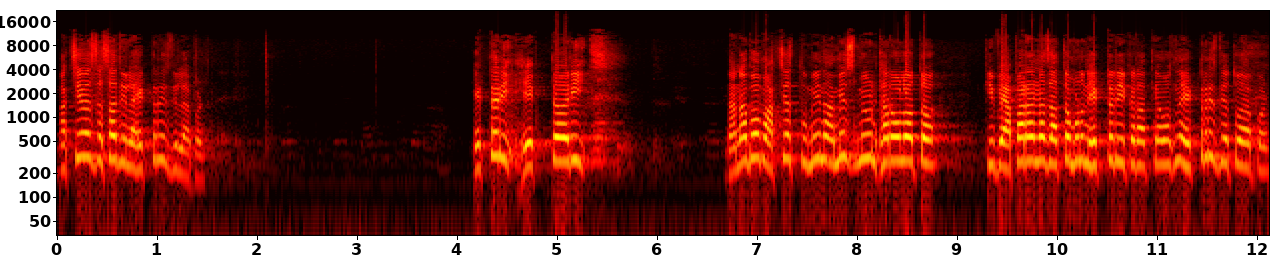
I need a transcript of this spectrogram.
मागच्या वेळेस जसा दिला हेक्टरीच दिला आपण. हेक्टरी हेक्टरी. नानाभाऊ मागच्याच तुम्ही ना आम्हीच मिळून ठरवलं होतं की व्यापाऱ्यांना जातं म्हणून हेक्टरी करा. तेव्हापासून हेक्टरीच देतोय आपण.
